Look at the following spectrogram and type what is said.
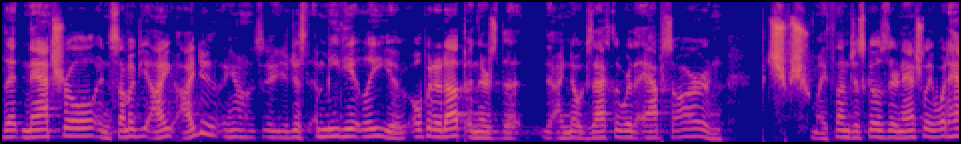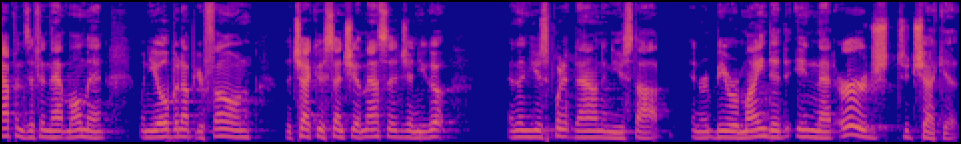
that natural, and some of you, I, I do, you know, so you just immediately, you open it up and there's the, I know exactly where the apps are and my thumb just goes there naturally. What happens if in that moment, when you open up your phone to check who sent you a message and you go, and then you just put it down and you stop and be reminded in that urge to check it.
